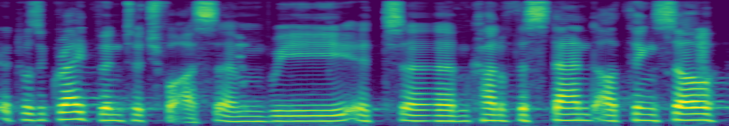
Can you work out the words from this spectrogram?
it was a great vintage for us. Um, we it um, kind of the standout thing. So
